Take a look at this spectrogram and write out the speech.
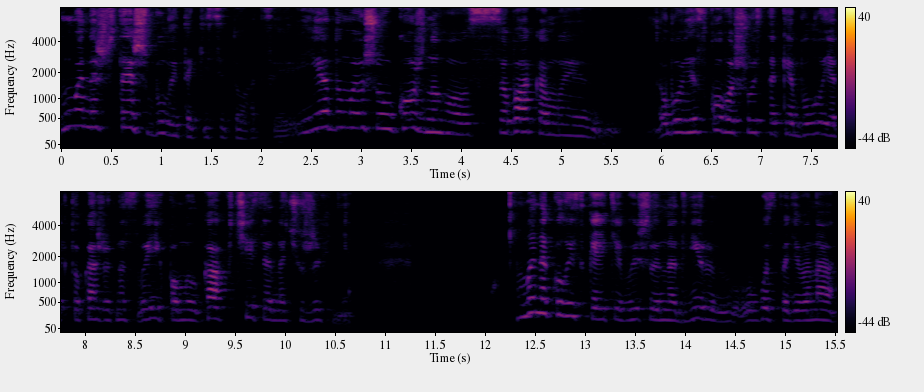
у мене ж теж були такі ситуації. Я думаю, що у кожного з собаками обов'язково щось таке було, як то кажуть, на своїх помилках вчися на чужих ні. У мене колись Кейті вийшли на двір, господі, вона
